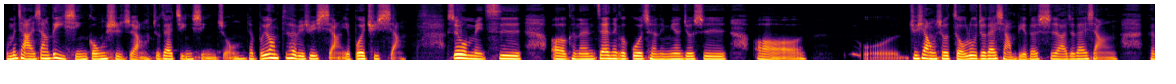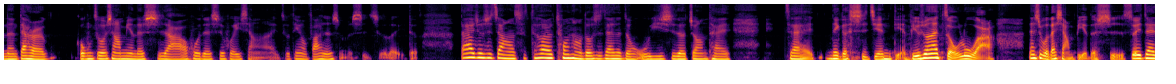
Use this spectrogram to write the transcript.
我们讲像例行公事这样就在进行中，就不用特别去想，也不会去想，所以我每次呃可能在那个过程里面就是呃我就像我说走路就在想别的事啊，就在想可能待会儿。工作上面的事啊，或者是回想啊，昨天有发生什么事之类的，大概就是这样子。他通常都是在那种无意识的状态，在那个时间点，比如说在走路啊，但是我在想别的事，所以在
